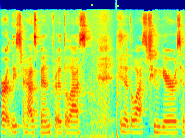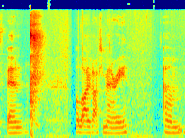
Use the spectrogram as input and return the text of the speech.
Or at least it has been for the last you know the last two years have been a lot of documentary um,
